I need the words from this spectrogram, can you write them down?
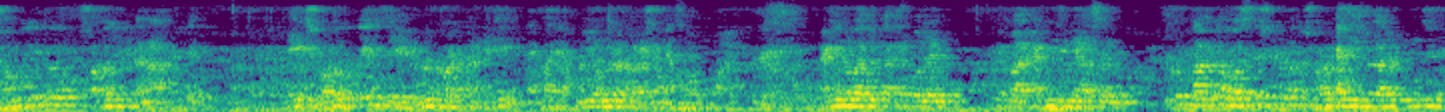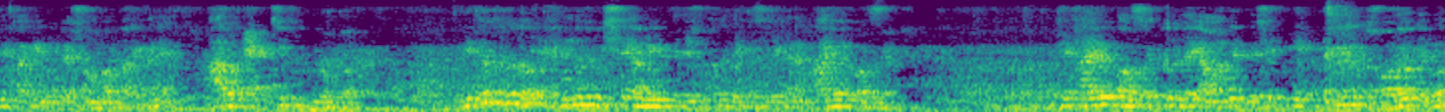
সম্মিলিত সহযোগিতা না থাকলে এই সড়কের যে দুর্ঘটনা এটি নিয়ন্ত্রণ করা সম্ভব নয় একজন ওয়াজুর কাছে বলেন, কিংবা এখন যিনি আছেন। খুব বাংলা অবস্থায় শুধুমাত্র সরকারি যোগাযোগ মন্ত্রী যদি থাকেন, এটা সম্ভব না। এখানে আরও অ্যাক্টিভ লোক দ্বিতীয়ত হলো বিশ্বে আমি যে দেশগুলোতে দেখেছি, যেখানে হাইওয়ে কনসেপ্ট সেই হাইওয়ে কনসেপ্ট অনুযায়ী আমাদের দেশে একটি সড়ক এবং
